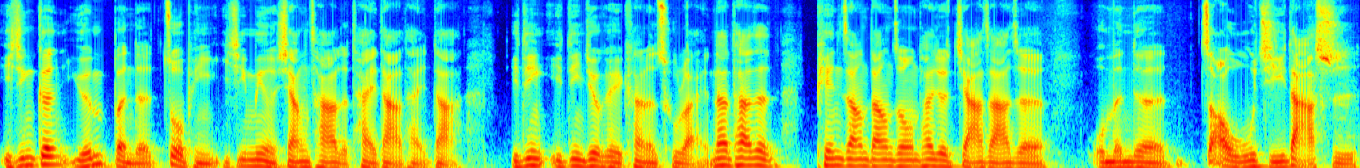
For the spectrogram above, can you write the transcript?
已经跟原本的作品已经没有相差的太大太大，一定一定就可以看得出来。那他的篇章当中，他就夹杂着我们的赵无极大师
